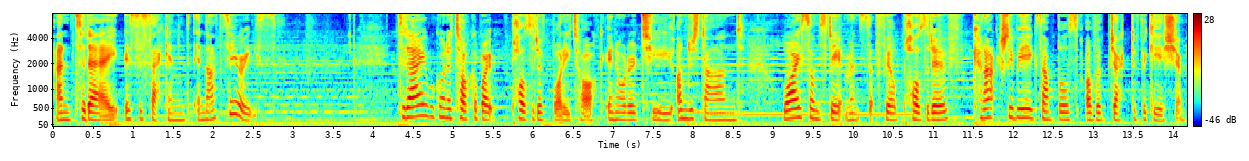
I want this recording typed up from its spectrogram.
and today is the second in that series. Today, we're going to talk about positive body talk in order to understand why some statements that feel positive can actually be examples of objectification.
